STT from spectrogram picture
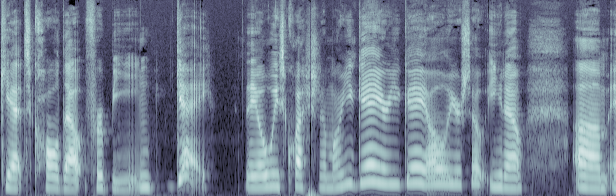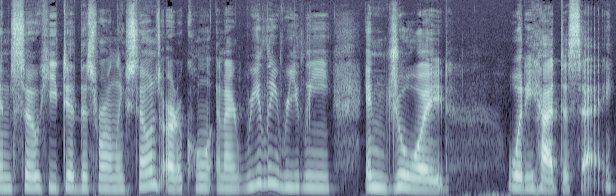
gets called out for being gay. They always question him, "Are you gay? Are you gay? Oh, you're so you know." Um, and so he did this Rolling Stones article, and I really, really enjoyed what he had to say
